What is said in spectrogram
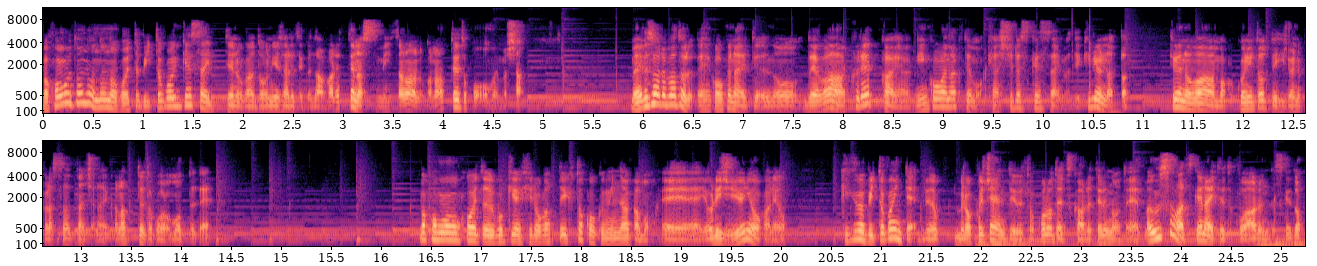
まあ、今後どんどんどんどんこういったビットコイン決済っていうのが導入されていく流れっていうのは進みそうなのかなっていうところを思いました。まあ、エルサルバドル、えー、国内っていうのでは、クレッカーや銀行がなくてもキャッシュレス決済ができるようになったっていうのは、まあ、ここにとって非常にプラスだったんじゃないかなっていうところを思ってて、まあ、今後もこういった動きが広がっていくと、国民なんかも、えー、より自由にお金を結局ビットコインってブロックチェーンというところで使われているので、まあ、嘘はつけないというところはあるんですけど、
